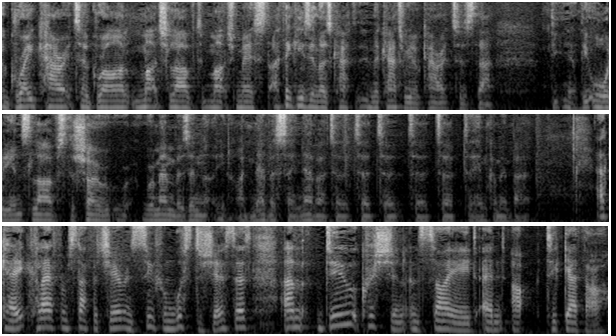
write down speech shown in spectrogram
a great character, Grant, much loved, much missed. I think he's in those cat- in the category of characters that the, you know, the audience loves, the show r- remembers, and you know, I'd never say never to, to, to, to, to, to him coming back. Okay, Claire from Staffordshire and Sue from Worcestershire says, um, do Christian and Syed end up together?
